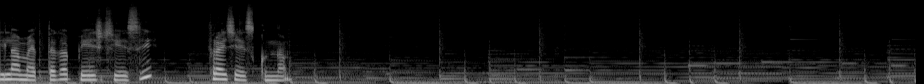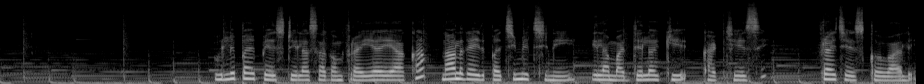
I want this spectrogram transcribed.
ఇలా మెత్తగా పేస్ట్ చేసి ఫ్రై చేసుకుందాం. ఉల్లిపాయ పేస్ట్ ఇలా సగం ఫ్రై అయ్యాక నాలుగైదు పచ్చిమిర్చిని ఇలా మధ్యలోకి కట్ చేసి ఫ్రై చేసుకోవాలి.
